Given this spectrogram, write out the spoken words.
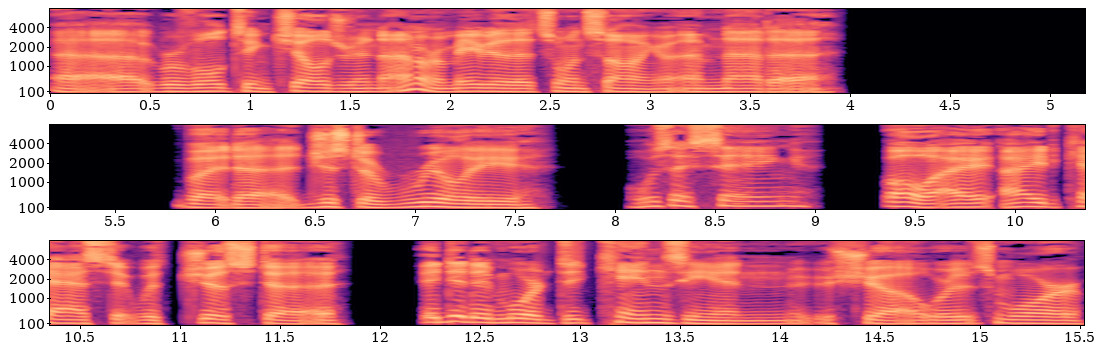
uh, "Revolting Children." I don't know. Maybe that's one song. I'm not a, uh, but uh, just a really. What was I saying? Oh, I I'd cast it with just a. it did a more Dickensian show where it's more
